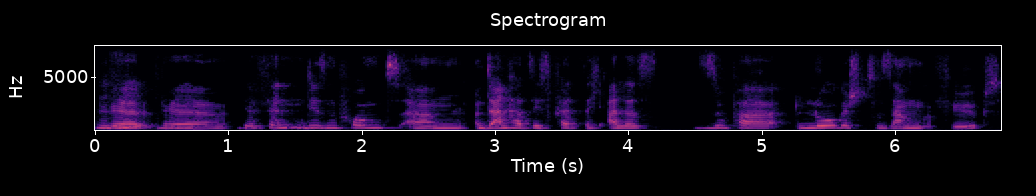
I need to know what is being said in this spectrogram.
mhm. wir, wir, wir finden diesen Punkt ähm, und dann hat sich plötzlich alles super logisch zusammengefügt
